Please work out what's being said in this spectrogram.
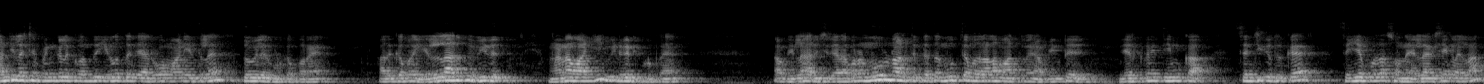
அஞ்சு லட்சம் பெண்களுக்கு வந்து இருபத்தஞ்சாயிரம் ரூபா மானியத்தில் டூ வீலர் கொடுக்க போகிறேன் அதுக்கப்புறம் எல்லாருக்கும் வீடு மனை வாங்கி வீடு கட்டி கொடுப்பேன். அப்படின்லாம் அறிவிச்சிருக்காரு. அப்புறம் நூறு நாள் திட்டத்தை நூற்றி ஐம்பது நாளாக மாற்றுவேன் அப்படின்ட்டு ஏற்கனவே திமுக செஞ்சுக்கிட்டு இருக்க செய்ய போதா சொன்ன எல்லா விஷயங்களெல்லாம்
